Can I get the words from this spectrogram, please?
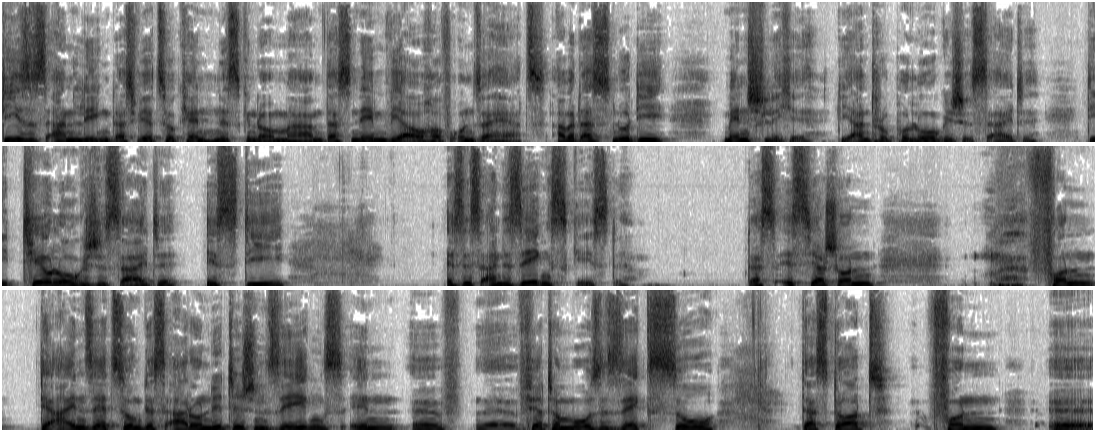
dieses Anliegen, das wir zur Kenntnis genommen haben, das nehmen wir auch auf unser Herz. Aber das ist nur die menschliche, die anthropologische Seite. Die theologische Seite ist die, es ist eine Segensgeste. Das ist ja schon von der Einsetzung des aaronitischen Segens in äh, 4. Mose 6 so, dass dort von äh,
